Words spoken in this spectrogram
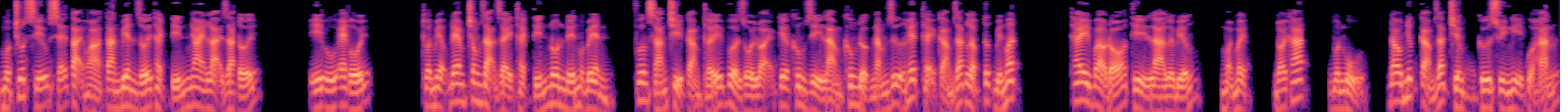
một chút xíu sẽ tại hòa tan biên giới thạch tín nhai lại ra tới. Ý ú e tối thuận miệng đem trong dạ dày thạch tín nôn đến một bên, phương sán chỉ cảm thấy vừa rồi loại kia không gì làm không được nắm giữ hết thể cảm giác lập tức biến mất. Thay vào đó thì là lười biếng mọi mệt, đói khát, buồn ngủ, đau nhức cảm giác chiếm cứ suy nghĩ của hắn.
